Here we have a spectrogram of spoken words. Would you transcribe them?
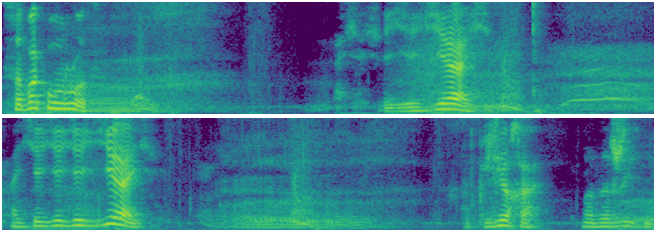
Собака урод. Ай-яй-яй-яй. Ай-яй-яй-яй. Бляха, надо жизни.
